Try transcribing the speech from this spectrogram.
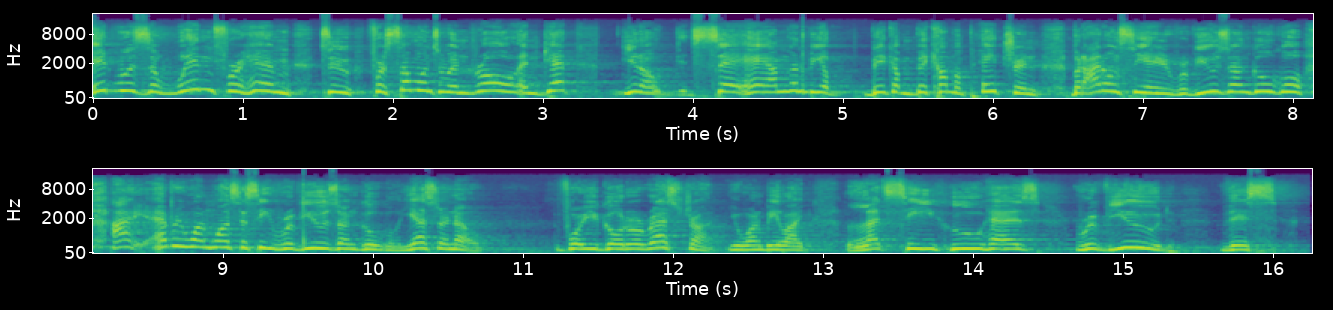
It was a win for him to for someone to enroll and get, you know, say, hey, I'm going to be a become, become a patron, but I don't see any reviews on Google. I, everyone wants to see reviews on Google. Yes or no? Before you go to a restaurant, you want to be like, let's see who has reviewed this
